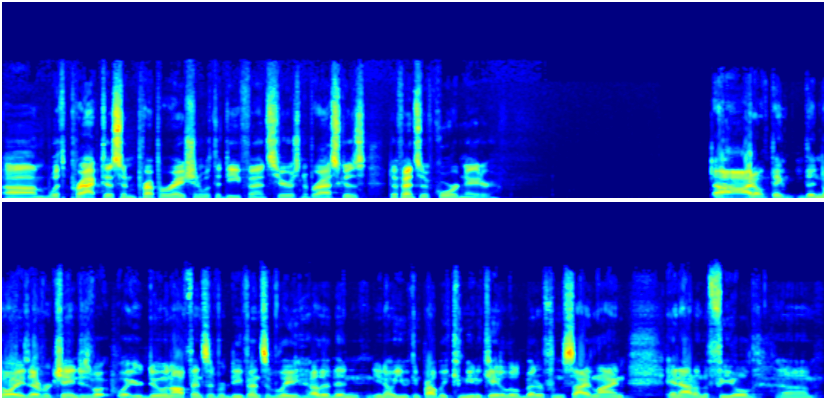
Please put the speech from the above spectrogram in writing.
um, with practice and preparation with the defense? Here's Nebraska's defensive coordinator. Uh, I don't think the noise ever changes what, what you're doing offensive or defensively, other than, you know, you can probably communicate a little better from the sideline and out on the field. Um,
